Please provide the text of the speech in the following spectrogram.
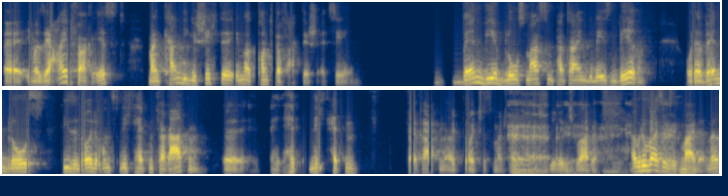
Äh, immer sehr einfach ist. Man kann die Geschichte immer kontrafaktisch erzählen. Wenn wir bloß Massenparteien gewesen wären oder wenn bloß diese Leute uns nicht hätten verraten, äh, hätt, nicht hätten verraten als deutsches manchmal. Äh, schwierige Sprache. Aber du weißt, was ich meine. Ne?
